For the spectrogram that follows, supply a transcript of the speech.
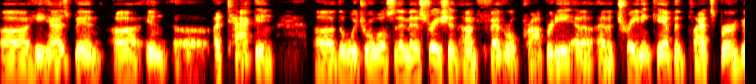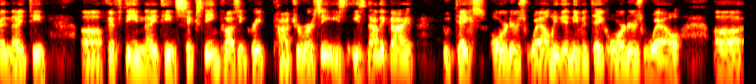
Uh, he has been uh, in uh, attacking uh, the Woodrow Wilson administration on federal property at a at a training camp in Plattsburgh in 1915, 1916, uh, causing great controversy. He's he's not a guy who takes orders well. He didn't even take orders well uh,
